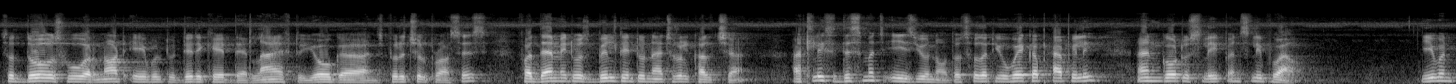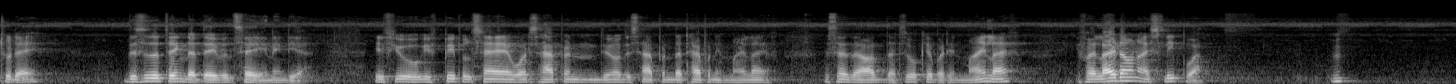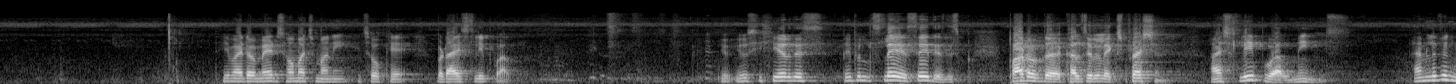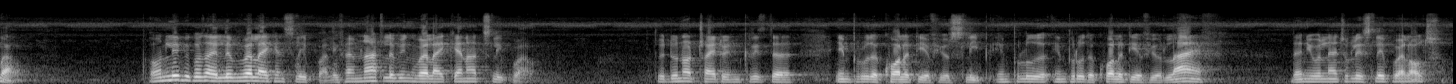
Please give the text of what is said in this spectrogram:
So those who are not able to dedicate their life to yoga and spiritual process, for them it was built into natural culture, at least this much ease you know, so that you wake up happily and go to sleep and sleep well. Even today, this is the thing that they will say in India. If you… if people say, what's happened, you know, this happened, that happened in my life, he said, ah, that's okay, but in my life, if I lie down, I sleep well. Hmm? He might have made so much money, it's okay, but I sleep well. You, you see, hear this, people say, say this, this part of the cultural expression. I sleep well means I'm living well. Only because I live well, I can sleep well. If I'm not living well, I cannot sleep well. So do not try to increase the improve the quality of your sleep, improve, improve the quality of your life, then you will naturally sleep well also.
